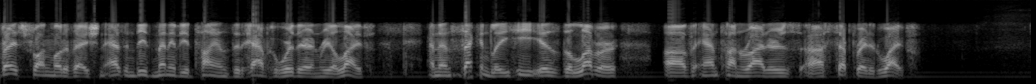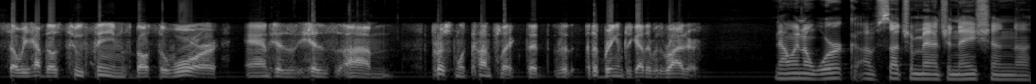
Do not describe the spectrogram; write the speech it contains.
very strong motivation, as indeed many of the Italians did have who were there in real life. And then, secondly, he is the lover of Anton Ryder's uh, separated wife. So we have those two themes, both the war and his his um, personal conflict that, that that bring him together with Ryder. Now, in a work of such imagination, uh,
